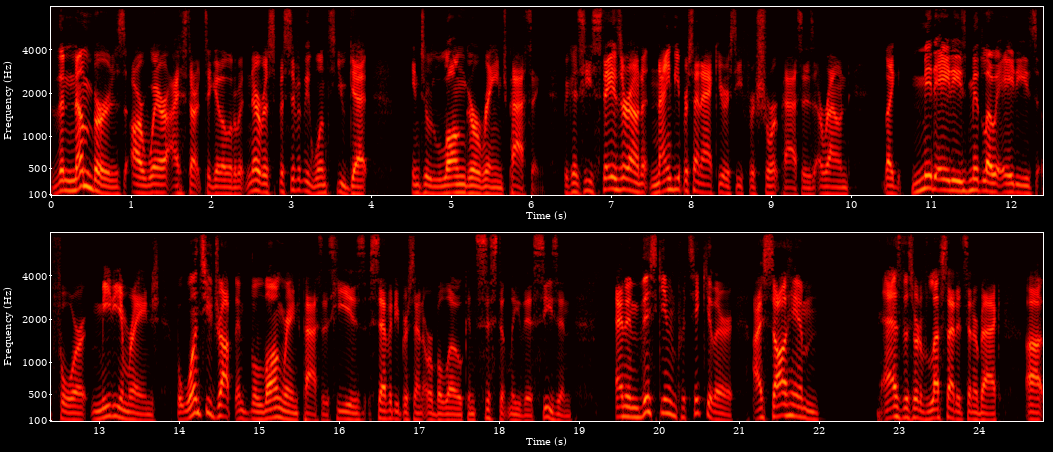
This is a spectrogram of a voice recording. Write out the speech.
the numbers are where I start to get a little bit nervous, specifically once you get into longer range passing because he stays around 90% accuracy for short passes, around like mid 80s, mid low 80s for medium range. But once you drop into the long range passes, he is 70% or below consistently this season. And in this game in particular, I saw him as the sort of left sided center back, uh,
